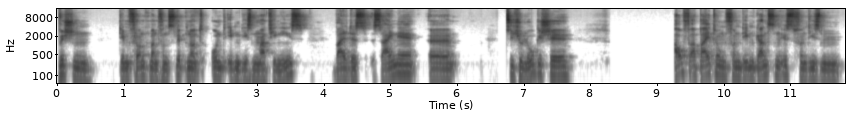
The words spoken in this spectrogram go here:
zwischen dem Frontmann von Slipknot und eben diesen Martinis, weil das seine äh, psychologische Aufarbeitung von dem Ganzen ist, von diesem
